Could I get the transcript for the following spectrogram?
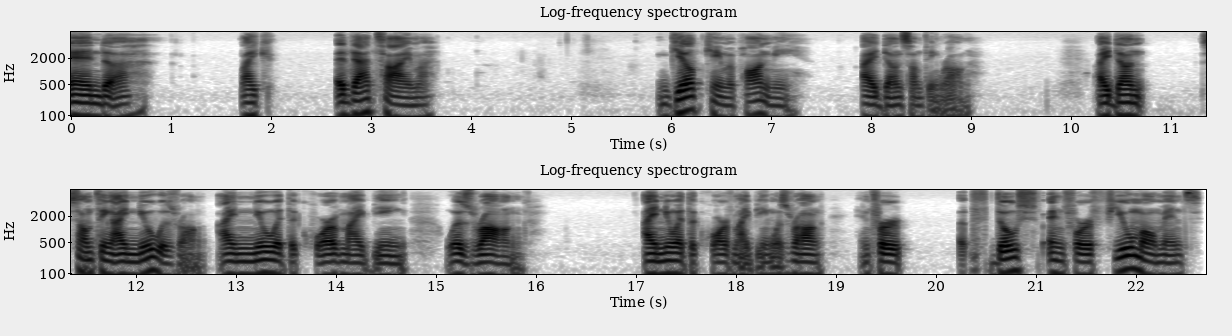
And uh, like at that time, guilt came upon me. I had done something wrong. I done something I knew was wrong. I knew at the core of my being was wrong. I knew at the core of my being was wrong. And for uh, those and for a few moments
